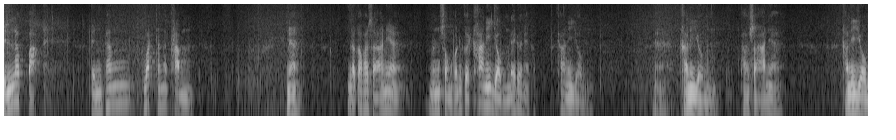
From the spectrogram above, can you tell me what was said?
ศิลปะ เป็นทั้งวัฒนธรรมนะแล้วก็ภาษาเนี่ยมันส่งผลให้เกิดค่านิยมได้ด้วยนะครับ ค่านิยมนะค่านิยม ภาษาเนี่ยค่านิยม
